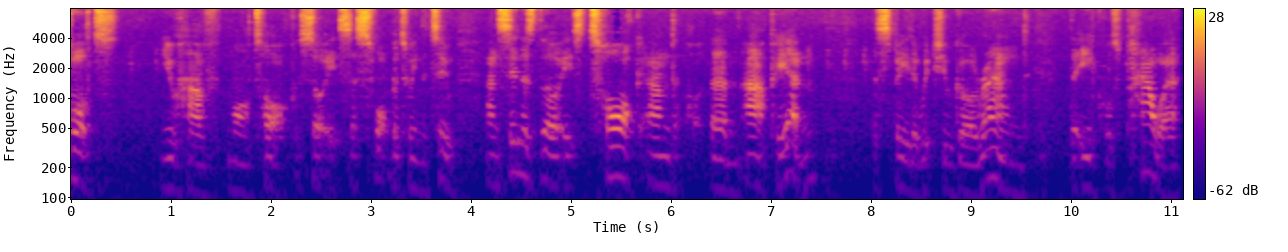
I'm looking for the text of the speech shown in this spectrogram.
but you have more torque. So it's a swap between the two. And seeing as though it's torque and um, RPM, the speed at which you go around, that equals power,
